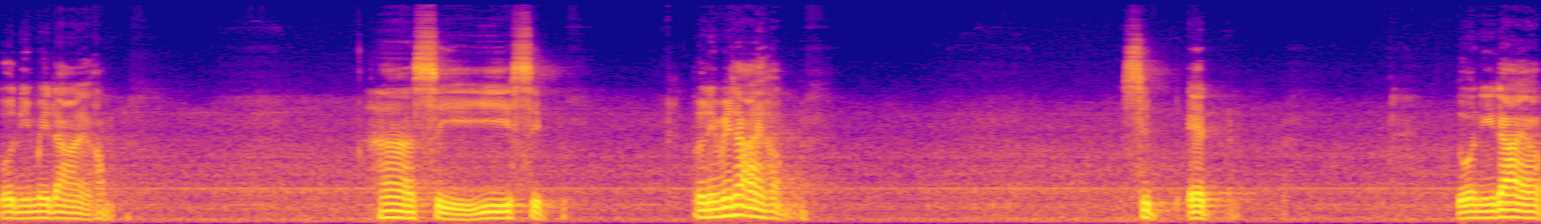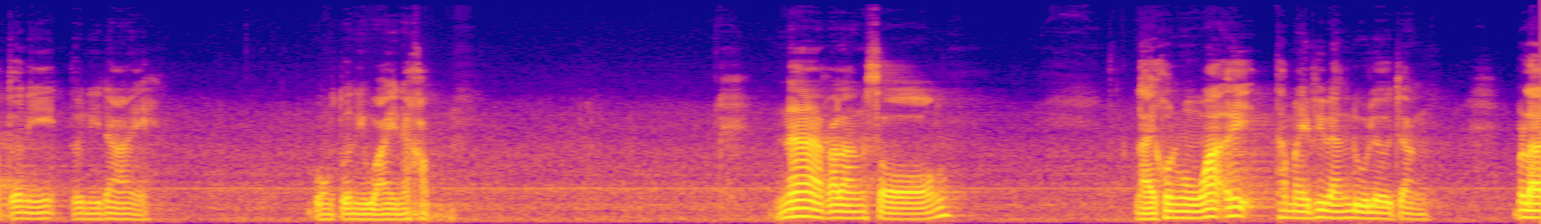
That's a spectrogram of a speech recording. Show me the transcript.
ตัวนี้ไม่ได้ครับห้าสี่ยี่สิบตัวนี้ไม่ได้ครับสิบเอ็ด ตัวนี้ได้ครับตัวนี้ตัวนี้ได้วงตัวนี้ไว้นะครับ หน้ากำลังสองหลายคนงงว่า เอ้ยทำไมพี่แบงค์ดูเร็วจัง ประ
